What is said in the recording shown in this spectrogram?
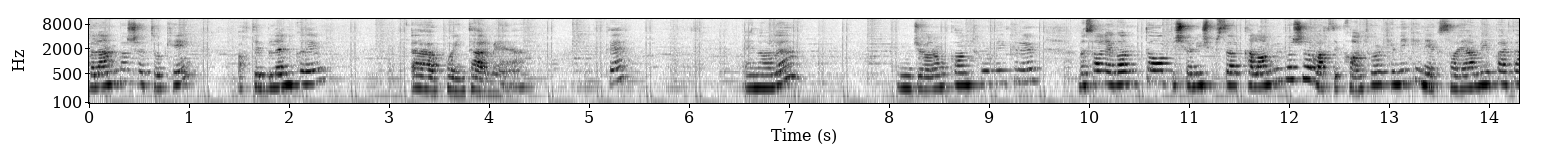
بلند باشه تو وقتی بلند کنیم پایین تر okay؟ این حالا اینجا رو contour می‌کنیم مثلا اگه تا پیشانیش بسیار کلان می باشه وقتی contour که می‌کنی یک سایه میپرده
